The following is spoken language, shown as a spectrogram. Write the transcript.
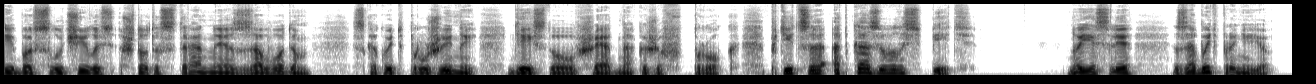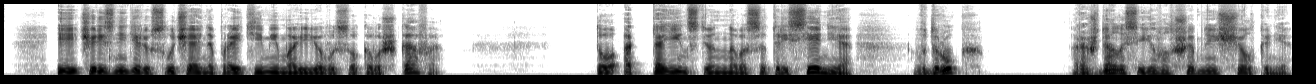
ибо случилось что-то странное с заводом, с какой-то пружиной, действовавшей, однако же, впрок. Птица отказывалась петь. Но если забыть про нее и через неделю случайно пройти мимо ее высокого шкафа, то от таинственного сотрясения вдруг рождалось ее волшебное щелканье.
